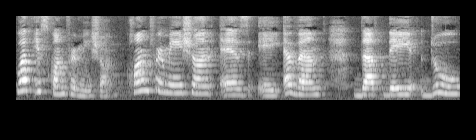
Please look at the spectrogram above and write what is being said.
What is confirmation? Confirmation is a event that they do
